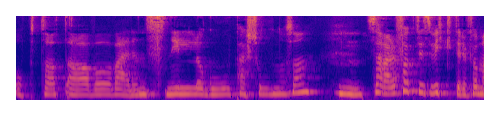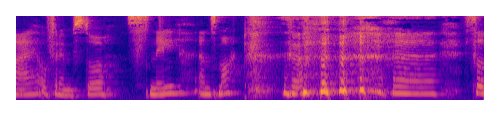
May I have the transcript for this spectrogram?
opptatt av å være en snill og god person og sånn, Mm. så er det faktisk viktigere for meg å fremstå snill enn smart. Ja. så,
